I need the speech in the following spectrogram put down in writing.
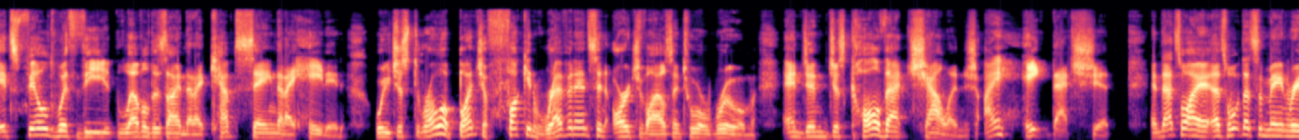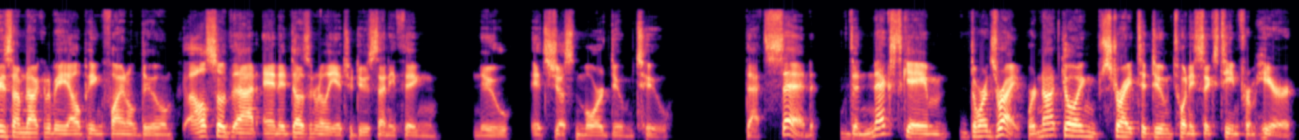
It's filled with the level design that I kept saying that I hated, where you just throw a bunch of fucking revenants and archviles into a room and then just call that challenge. I hate that shit. And that's why that's what that's the main reason I'm not going to be LPing Final Doom. Also that and it doesn't really introduce anything new. It's just more Doom 2. That said, the next game, Thorn's right. We're not going straight to Doom 2016 from here.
